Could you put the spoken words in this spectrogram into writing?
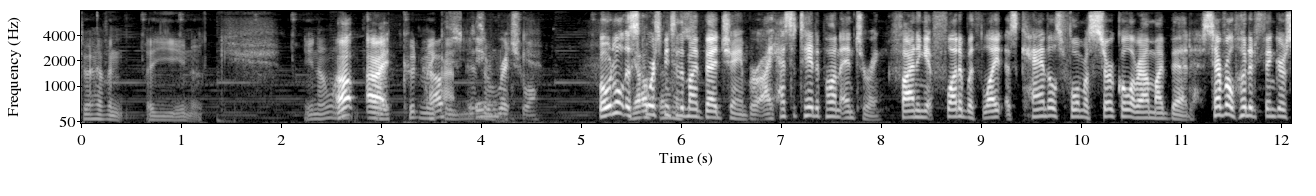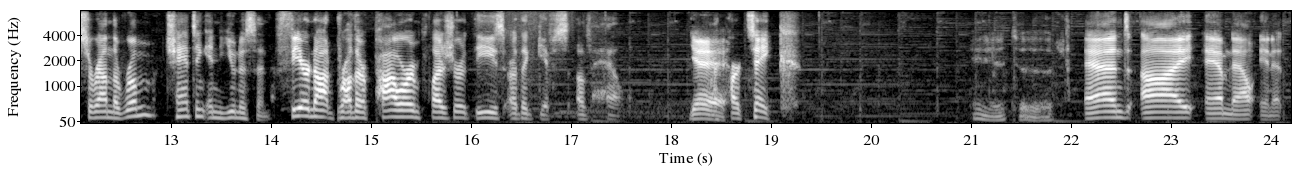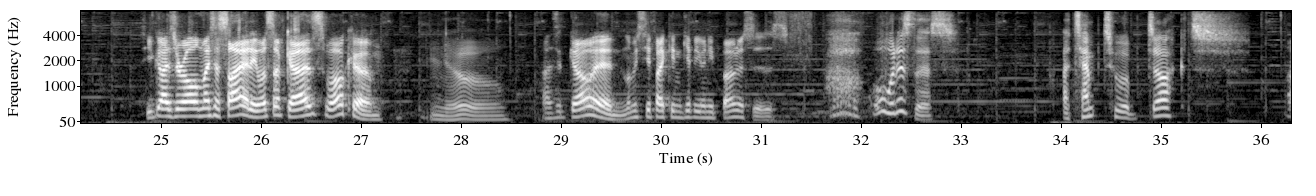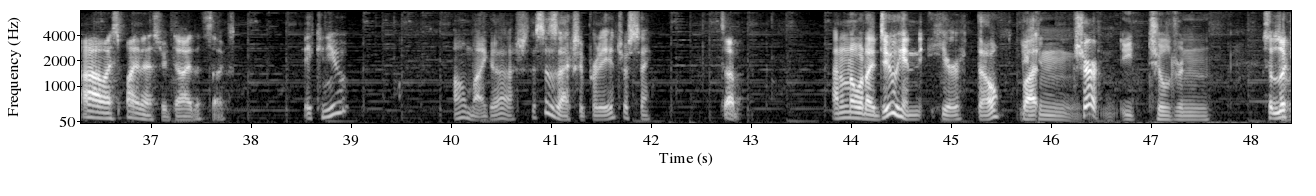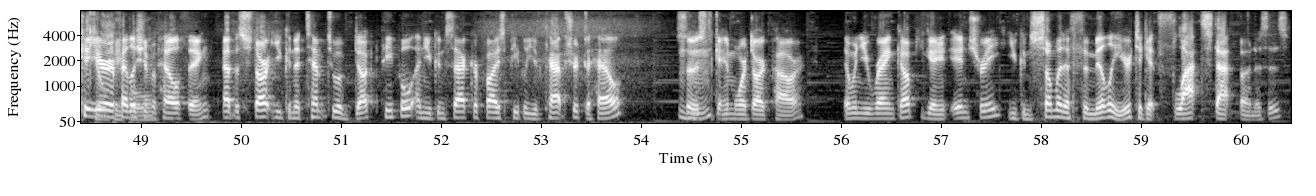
Do I have an, a eunuch? You know what? Oh, alright. I could make How a There's a ritual. Bodil escorts me to the, goodness. my bedchamber. I hesitate upon entering, finding it flooded with light as candles form a circle around my bed. Several hooded fingers surround the room, chanting in unison Fear not, brother, power and pleasure, these are the gifts of hell. I Yeah. partake. It is. And I am now in it. You guys are all in my society. What's up, guys? Welcome. Yo. How's it going? Let me see if I can give you any bonuses. oh, what is this? Attempt to abduct. Ah, my spy master died. That sucks. Hey, can you? Oh my gosh, this is actually pretty interesting. What's up? I don't know what I do in here though, but you can sure. eat children. So look at your people. Fellowship of Hell thing. At the start, you can attempt to abduct people, and you can sacrifice people you've captured to hell, so as Mhm. to gain more dark power. Then when you rank up, you gain an entry. You can summon a familiar to get flat stat bonuses.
